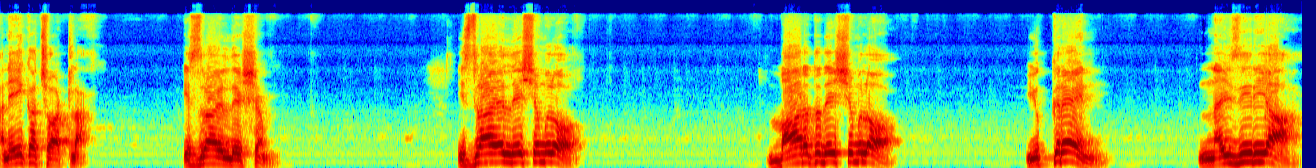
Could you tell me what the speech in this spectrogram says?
అనేక చోట్ల ఇజ్రాయెల్ దేశం. ఇజ్రాయెల్ దేశములో భారతదేశంలో Ukraine Nigeria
